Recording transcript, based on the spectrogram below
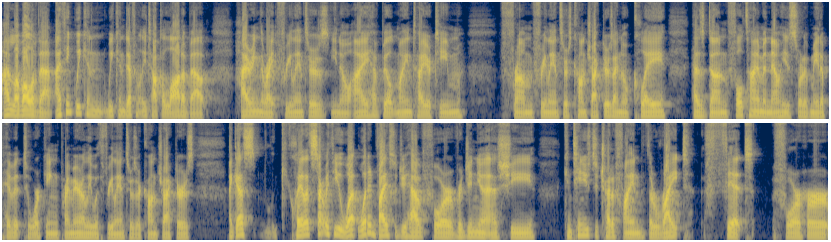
I love all of that. I think we can we can definitely talk a lot about hiring the right freelancers. You know i have built my entire team from freelancers contractors. I know clay has done full time and now he's sort of made a pivot to working primarily with freelancers or contractors. I guess clay let's start with you. What what advice would you have for virginia as she continues to try to find the right fit for her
